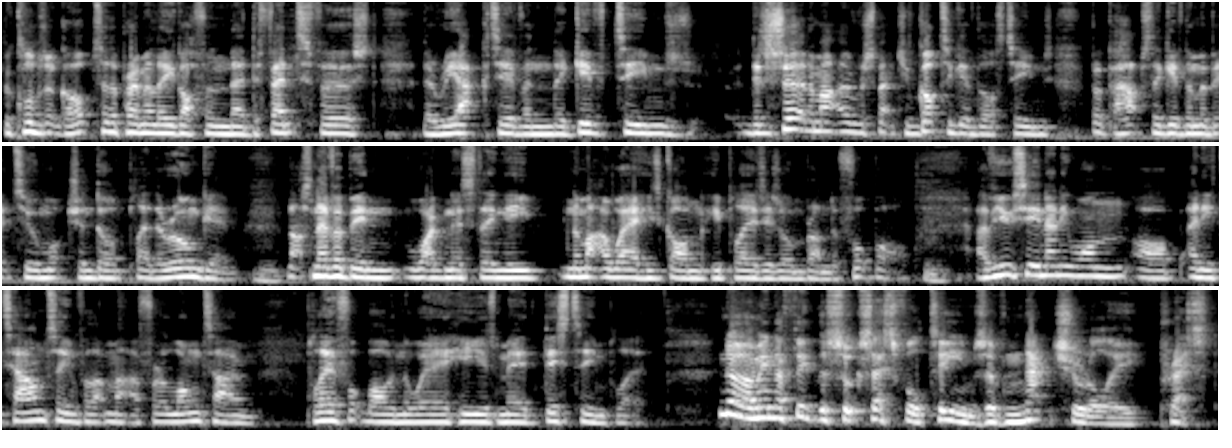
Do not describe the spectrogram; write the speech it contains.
the clubs that go up to the Premier League often they're defence first, they're reactive and they give teams there's a certain amount of respect you've got to give those teams, but perhaps they give them a bit too much and don't play their own game. Mm. That's never been Wagner's thing. He, no matter where he's gone, he plays his own brand of football. Mm. Have you seen anyone or any town team, for that matter, for a long time play football in the way he has made this team play? No, I mean, I think the successful teams have naturally pressed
